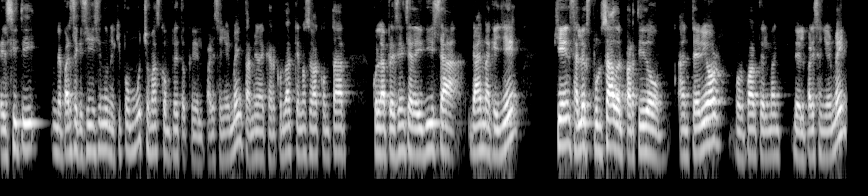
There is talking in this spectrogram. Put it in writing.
el City me parece que sigue siendo un equipo mucho más completo que el Paris Saint Germain. También hay que recordar que no se va a contar con la presencia de Idrissa Gana Gueye, quien salió expulsado el partido anterior por parte del, del Paris Saint Germain.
